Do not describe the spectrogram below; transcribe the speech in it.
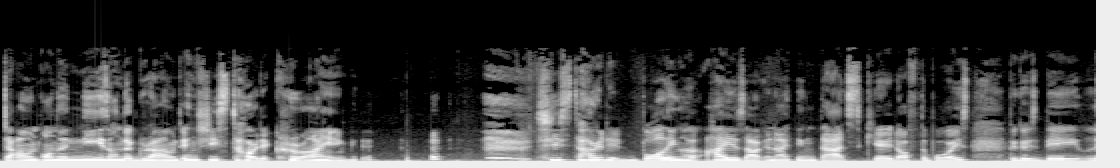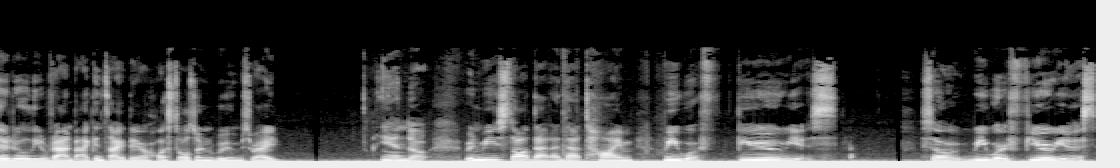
down on her knees on the ground and she started crying she started bawling her eyes out and i think that scared off the boys because they literally ran back inside their hostels and rooms right and uh, when we saw that at that time, we were furious. So we were furious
